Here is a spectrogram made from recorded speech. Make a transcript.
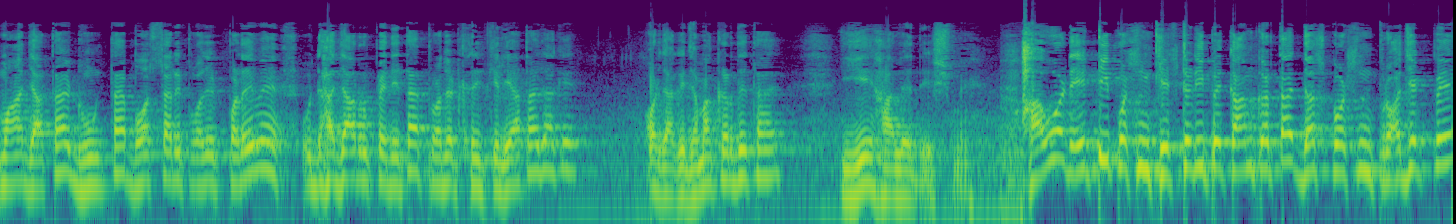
वहाँ जाता है, ढूंढता है, बहुत सारे प्रोजेक्ट पड़े हुए हैं हज़ार रुपए देता है प्रोजेक्ट खरीद के लिए आता है जाके, और जाके जमा कर देता है। ये हाल है देश में। हार्वर्ड 80 परसेंट केस स्टडी पे काम करता है 10 परसेंट प्रोजेक्ट पे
